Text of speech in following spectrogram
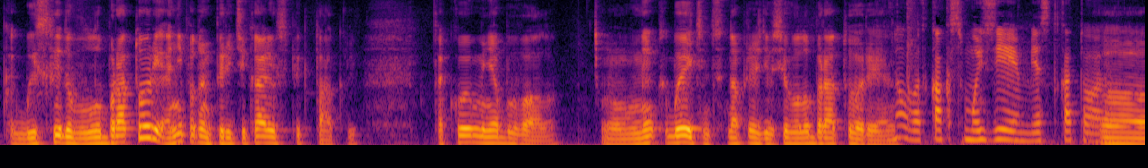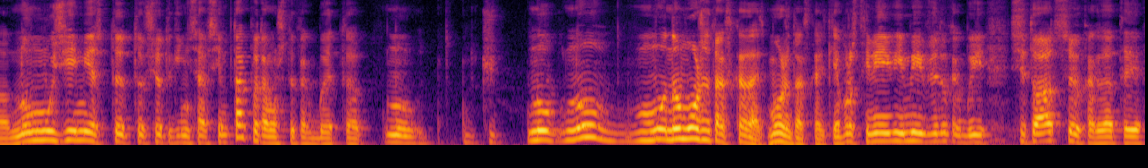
как бы исследовал в лаборатории, они потом перетекали в спектакль. Такое у меня бывало. У меня как бы этим цена прежде всего лаборатория. Ну, вот как с музеем мест которого. А, ну, музей мест это все-таки не совсем так, потому что как бы это, ну, чуть, ну, ну, ну, можно так сказать, можно так сказать. Я просто имею, имею в виду как бы ситуацию, когда ты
